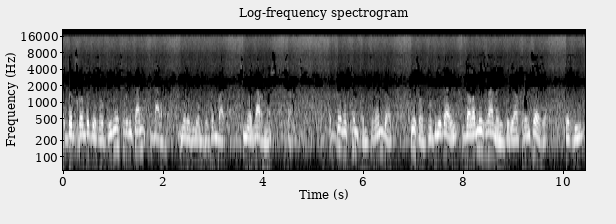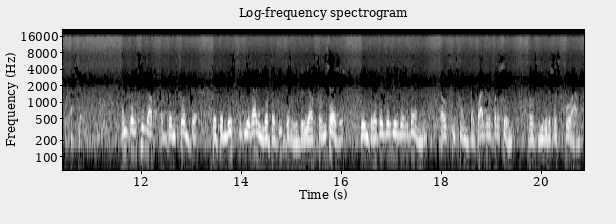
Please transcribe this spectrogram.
et dones compte que és el primer fabricant d'armes, no d'avions de combat, sinó d'armes francs. Et dones compte, en segon lloc, que és el propietari de la més gran editorial francesa, que es diu Hachette. En tercer lloc, et dones compte que també és propietari de petites editorials franceses que entre totes elles venen el 64% dels llibres escolars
